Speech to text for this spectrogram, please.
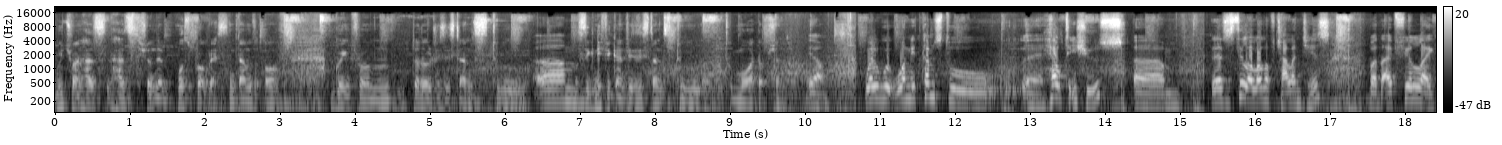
which one has has shown the most progress in terms of going from total resistance to um, significant resistance to to more adoption? Yeah. Well, when it comes to uh, health issues, um, there's still a lot of challenges, but I feel like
